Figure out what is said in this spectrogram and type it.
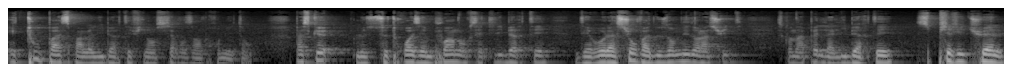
Et tout passe par la liberté financière dans un premier temps. Parce que ce troisième point, donc cette liberté des relations, va nous emmener dans la suite, ce qu'on appelle la liberté spirituelle.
